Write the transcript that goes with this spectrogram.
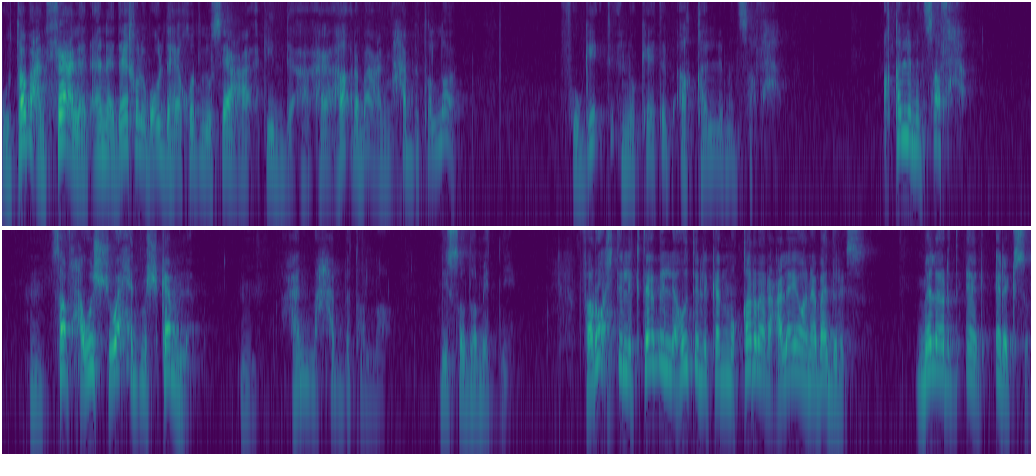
وطبعا فعلا أنا داخل وبقول ده هياخد له ساعة أكيد هقرأ بقى عن محبة الله. فوجئت إنه كاتب أقل من صفحة. أقل من صفحة. صفحة وش واحد مش كاملة. عن محبة الله. دي صدمتني. فرحت لكتاب اللاهوت اللي كان مقرر عليا وأنا بدرس. ميلارد اريكسون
